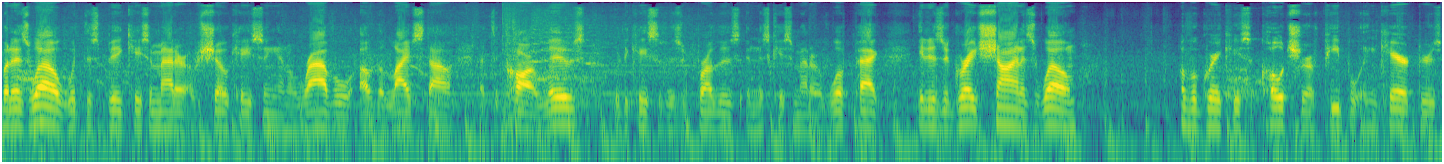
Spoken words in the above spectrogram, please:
But as well, with this big case of matter of showcasing and arrival of the lifestyle that Takkar lives, with the case of his brothers, in this case of matter of Wolfpack, it is a great shine as well of a great case of culture of people and characters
